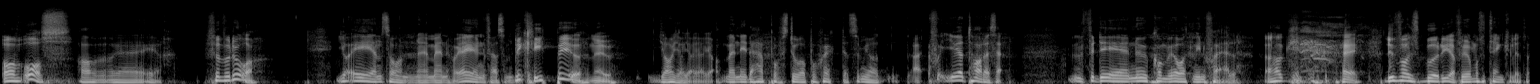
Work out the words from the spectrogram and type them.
Av oss? av eh, er. För vad då? Jag är en sån eh, människa. Jag är ungefär som Vi klipper ju nu. Ja, ja, ja, ja, ja. Men i det här på- stora projektet som jag... äh, Jag tar det sen. För det, nu kommer vi åt min själ. Okej. Du får faktiskt börja, för jag måste tänka lite.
